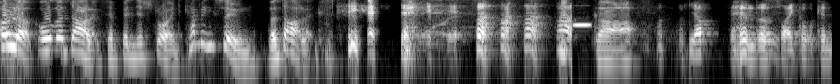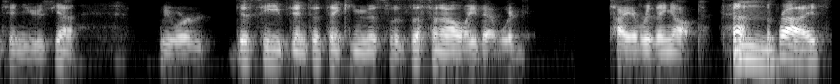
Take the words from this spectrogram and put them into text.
Oh look, all the Daleks have been destroyed. Coming soon, the Daleks. Yes. Off. Yep, and the cycle continues. Yeah. We were deceived into thinking this was the finale that would tie everything up. Hmm. Surprise.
